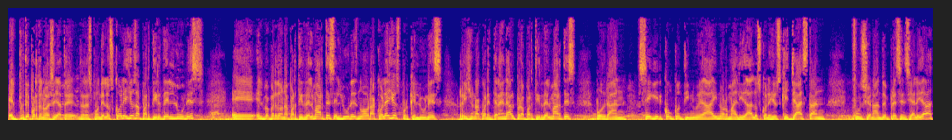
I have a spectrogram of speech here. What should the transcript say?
el deporte no, eso ya te responde. Los colegios a partir del lunes, eh, el, perdón, a partir del martes, el lunes no habrá colegios porque el lunes rige una cuarentena general, pero a partir del martes podrán seguir con continuidad y normalidad los colegios que ya están funcionando en presencialidad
